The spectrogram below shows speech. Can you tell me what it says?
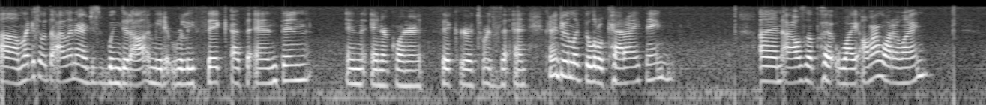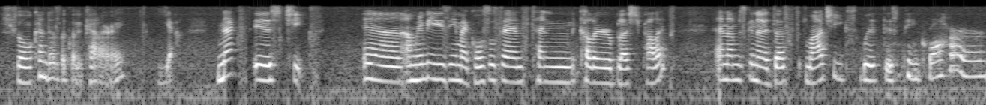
Um, like I said with the eyeliner, I just winged it out I made it really thick at the end, thin in the inner corner, thicker towards the end. Kind of doing like the little cat eye thing. And I also put white on my waterline so it kind of does look like a cat eye, right? Yeah. Next is cheeks. And I'm going to be using my Coastal Scents 10 color blush palette. And I'm just going to dust my cheeks with this pink raw.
